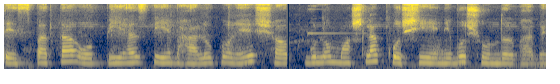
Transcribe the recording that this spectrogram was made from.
তেজপাতা ও পেঁয়াজ দিয়ে ভালো করে সবগুলো মশলা কষিয়ে নেব সুন্দরভাবে।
